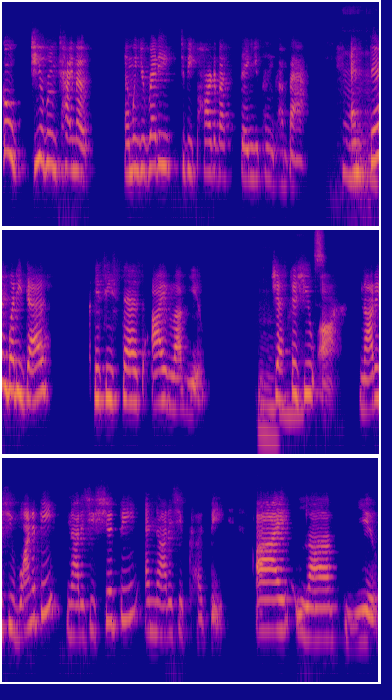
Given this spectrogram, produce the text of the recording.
go to your room, timeout. And when you're ready to be part of us, then you can come back. Hmm. And then what he does is he says, I love you hmm. just as you are, not as you want to be, not as you should be, and not as you could be. I love you.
